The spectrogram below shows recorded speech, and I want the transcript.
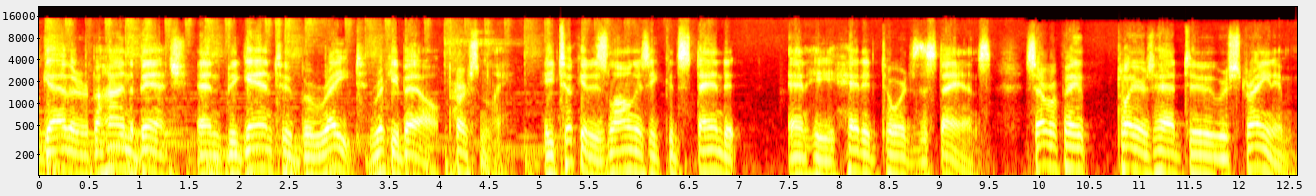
Gathered behind the bench and began to berate Ricky Bell personally. He took it as long as he could stand it and he headed towards the stands. Several pa- players had to restrain him.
